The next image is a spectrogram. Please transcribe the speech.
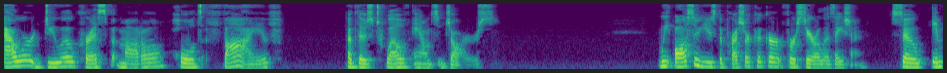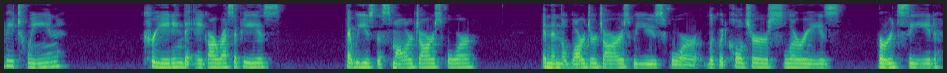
our Duo Crisp model holds five of those 12 ounce jars. We also use the pressure cooker for sterilization. So, in between creating the agar recipes that we use the smaller jars for, and then the larger jars we use for liquid culture, slurries, bird seed.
